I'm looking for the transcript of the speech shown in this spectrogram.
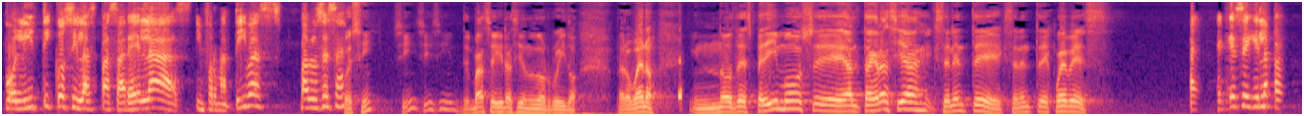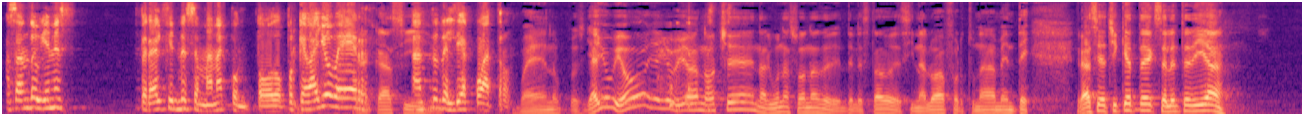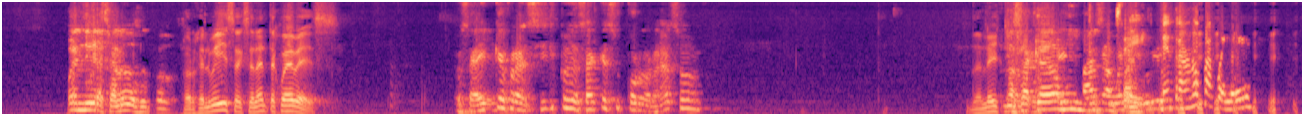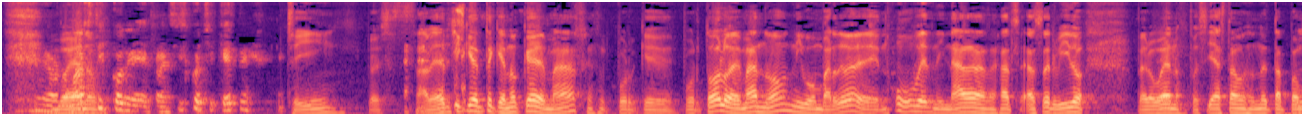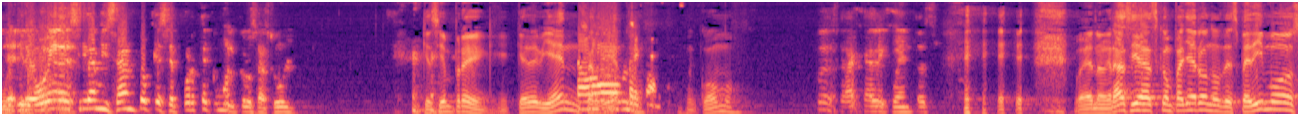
políticos y las pasarelas informativas, Pablo César. Pues sí, sí, sí, sí, va a seguir haciendo ruido. Pero bueno, nos despedimos, eh, Altagracia, excelente, excelente jueves. Hay que seguirla pasando bien, esperar el fin de semana con todo, porque va a llover antes del día 4. Bueno, pues ya llovió, ya llovió anoche en algunas zonas del estado de Sinaloa, afortunadamente. Gracias, Chiquete, excelente día. Buen día, saludos a todos. Jorge Luis, excelente jueves. Pues ahí que Francisco se saque su cordonazo. Nos ha quedado muy mal. Sí, mientras no El bueno. de Francisco Chiquete. Sí, pues a ver, Chiquete, que no quede más, porque por todo lo demás, ¿no? Ni bombardeo de nubes, ni nada ha, servido. Pero bueno, pues ya estamos en una etapa muy... Le, le voy a decir a mi santo que se porte como el Cruz Azul. Que siempre quede bien. No, ¿Cómo? Pues sácale cuentas. bueno, gracias compañeros, nos despedimos.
